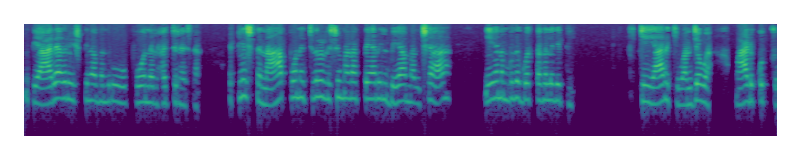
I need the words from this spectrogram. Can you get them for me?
ಮತ್ತೆ ಯಾರ್ಯಾರು ಇಷ್ಟ ದಿನ ಬಂದ್ರು ಫೋನ್ ಹಚ್ಚಿರ ಅಟ್ ಅಟ್ಲೀಸ್ಟ್ ನಾ ಫೋನ್ ಹಚ್ಚಿದ್ರು ರಿಸೀವ್ ಮಾಡಕ್ ತಯಾರಿಲ್ಲ ಬೇಯ ಮನುಷ್ಯ. ಮನುಷ್ಯ ಅಂಬುದು ಗೊತ್ತಾಗಲಾಗೈತಿ ಆಕಿ? ಯಾರಕ್ಕಿ ಒಂಜವ್ವ ಮಾಡಿ ಕೂತು.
